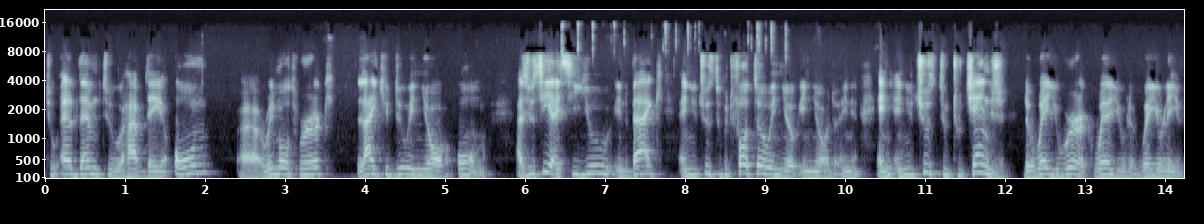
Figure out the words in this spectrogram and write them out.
to help them to have their own remote work like you do in your home. As you see, I see you in the back, and you choose to put photo in your in your in, and and you choose to to change the way you work, where you where you live.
